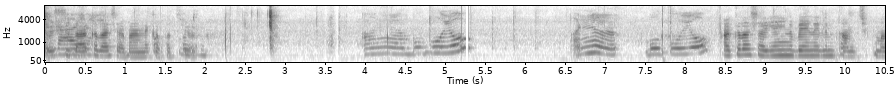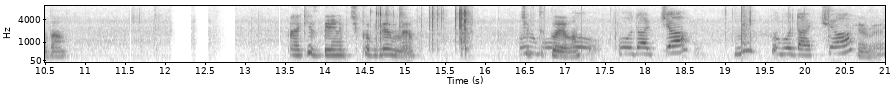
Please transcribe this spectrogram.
Görüşürüz arkadaşlar. Ben de kapatıyorum. Anne bu boyu. Anne bu boyu. Arkadaşlar yayını beğenelim tam çıkmadan. Herkes beğenip çıkabilir mi? Çift tıklayalım. Bu, bu da ça. Hı? Bu da ça. Evet.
